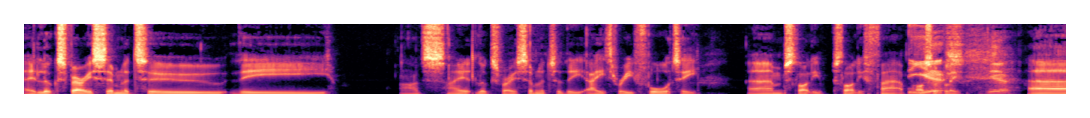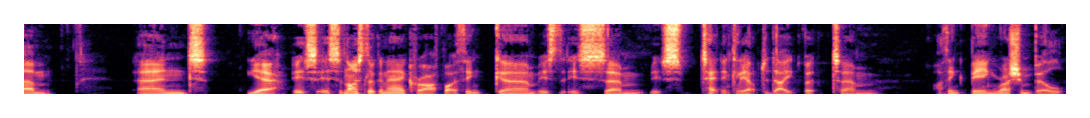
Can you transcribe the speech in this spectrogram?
it looks very similar to the. I'd say it looks very similar to the A340, um, slightly slightly fatter possibly. Yes, yeah. Um, and yeah, it's it's a nice looking aircraft, but I think um, it's it's um, it's technically up to date. But um, I think being Russian built,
